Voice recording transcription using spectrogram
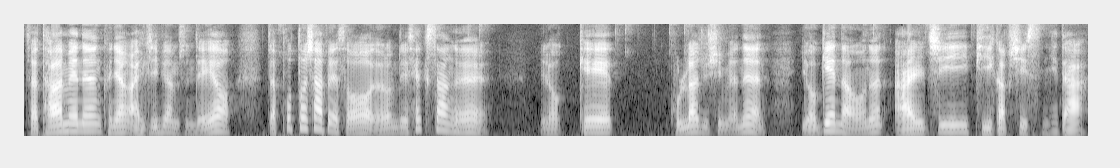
자, 다음에는 그냥 RGB 함수인데요. 자, 포토샵에서 여러분들이 색상을 이렇게 골라주시면은 여기에 나오는 RGB 값이 있습니다.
